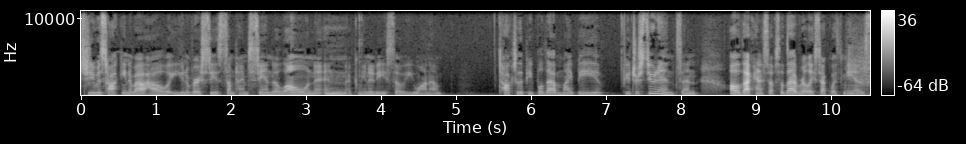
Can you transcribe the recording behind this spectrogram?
she was talking about how universities sometimes stand alone in a community. So you want to talk to the people that might be future students and all of that kind of stuff. So that really stuck with me. Is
